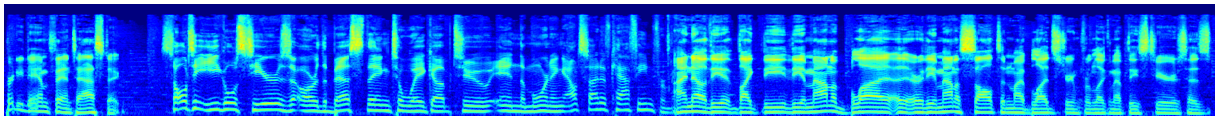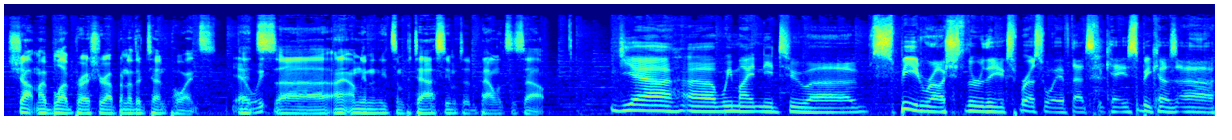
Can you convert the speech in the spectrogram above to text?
pretty damn fantastic. Salty Eagles tears are the best thing to wake up to in the morning outside of caffeine for me. I know the like the the amount of blood or the amount of salt in my bloodstream from looking up these tears has shot my blood pressure up another 10 points. Yeah, we- uh I, I'm going to need some potassium to balance this out. Yeah, uh, we might need to uh, speed rush through the expressway if that's the case, because uh,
